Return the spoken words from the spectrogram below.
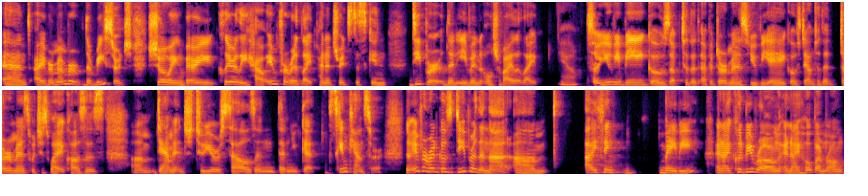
And I remember the research showing very clearly how infrared light penetrates the skin deeper than even ultraviolet light. Yeah. So UVB goes up to the epidermis, UVA goes down to the dermis, which is why it causes um, damage to your cells, and then you get skin cancer. Now, infrared goes deeper than that. Um, I think maybe and i could be wrong and i hope i'm wrong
